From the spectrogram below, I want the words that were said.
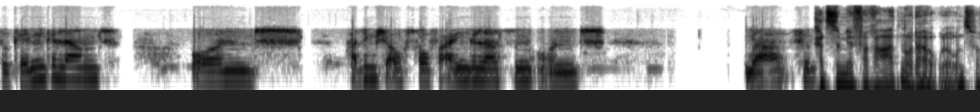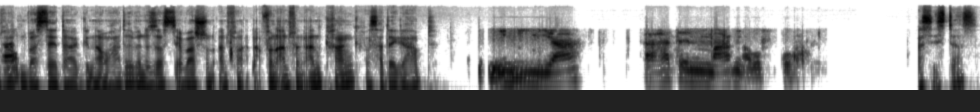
so kennengelernt und hatte mich auch darauf eingelassen und ja, für Kannst du mir verraten oder, oder uns verraten, was der da genau hatte? Wenn du sagst, er war schon Anfang, von Anfang an krank, was hat er gehabt? ja, er hatte einen Magenaufbruch, Was ist das?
